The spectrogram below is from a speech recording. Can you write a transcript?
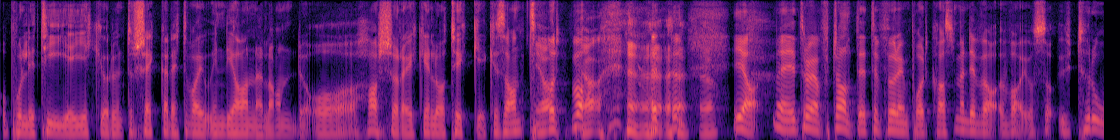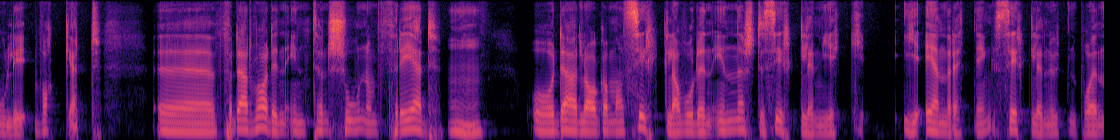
Og politiet gikk jo rundt og sjekka. Dette var jo indianerland, og hasjrøyken lå tykk, ikke sant? Ja, ja. ja. ja, men jeg tror jeg har fortalt dette før i en podkast, men det var, var jo så utrolig vakkert. Uh, for der var det en intensjon om fred. Mm. Og der laga man sirkler hvor den innerste sirkelen gikk i én retning, sirkelen utenpå en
